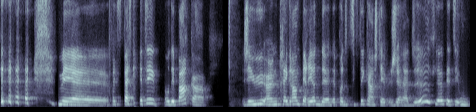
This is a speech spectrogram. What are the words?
Mais euh, c'est parce que, tu sais, au départ, quand j'ai eu une très grande période de, productivité quand j'étais jeune adulte, là, ou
